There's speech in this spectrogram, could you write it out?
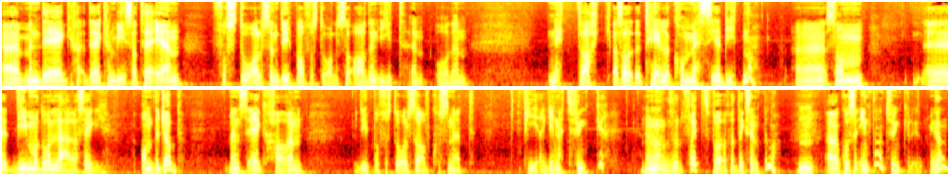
Eh, men det jeg, det jeg kan vise til, er en forståelse, en dypere forståelse av den IT-en og den nettverk, altså telekom-messige biten, da. Eh, som eh, de må da lære seg on the job, mens jeg har en dypere forståelse av hvordan et 4G-nett funker. Mm. For, et, for, et eksempel, da. Mm. Eh, hvordan internett funker. Liksom,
